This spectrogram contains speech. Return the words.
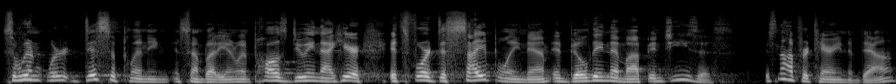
So when we're disciplining somebody, and when Paul's doing that here, it's for discipling them and building them up in Jesus. It's not for tearing them down.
